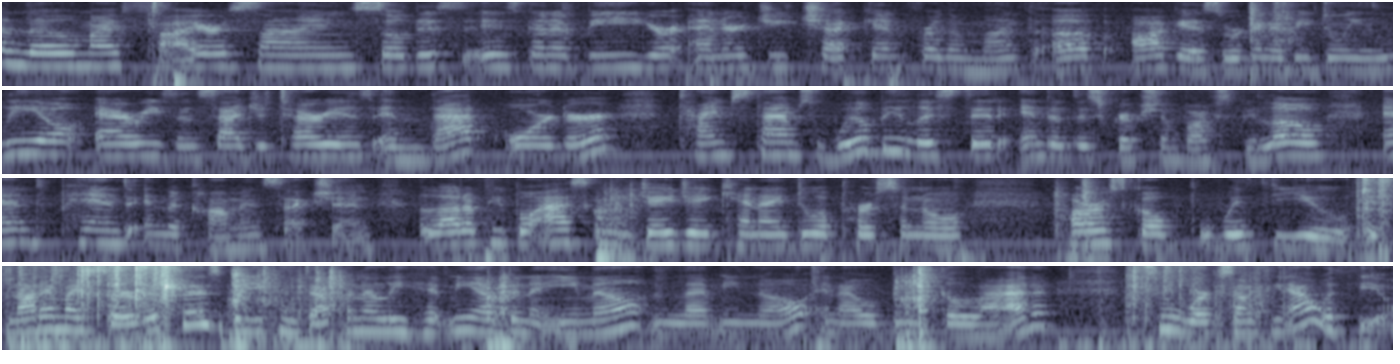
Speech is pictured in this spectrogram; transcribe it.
Hello, my fire signs. So, this is going to be your energy check in for the month of August. We're going to be doing Leo, Aries, and Sagittarius in that order. Timestamps will be listed in the description box below and pinned in the comment section. A lot of people ask me, JJ, can I do a personal horoscope with you? It's not in my services, but you can definitely hit me up in an email let me know, and I will be glad to work something out with you.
